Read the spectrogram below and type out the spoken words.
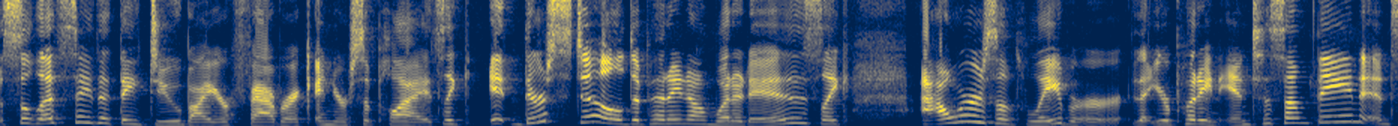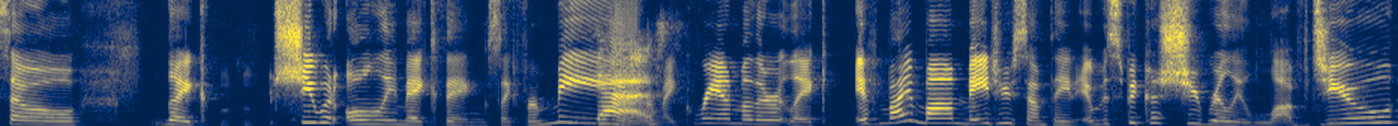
so let's say that they do buy your fabric and your supplies. Like it they're still depending on what it is like hours of labor that you're putting into something. And so like she would only make things like for me Yes. for my grandmother like if my mom made you something it was because she really loved you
